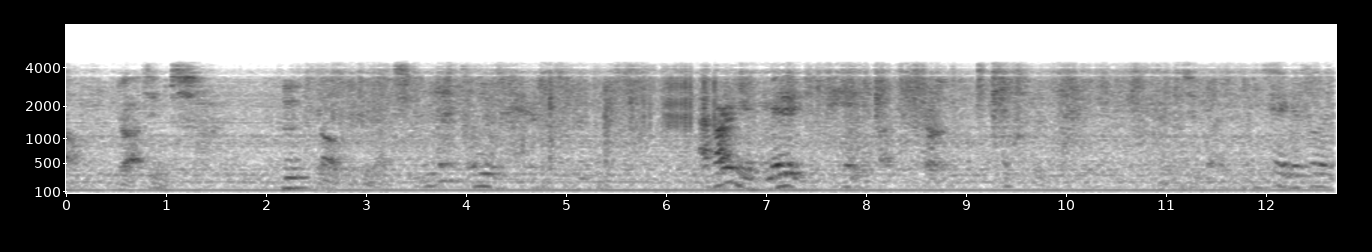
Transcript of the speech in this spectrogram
Oh, draw tubes. Hmm? Oh, too much. I've already admitted to being fucking drunk. Take this one.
